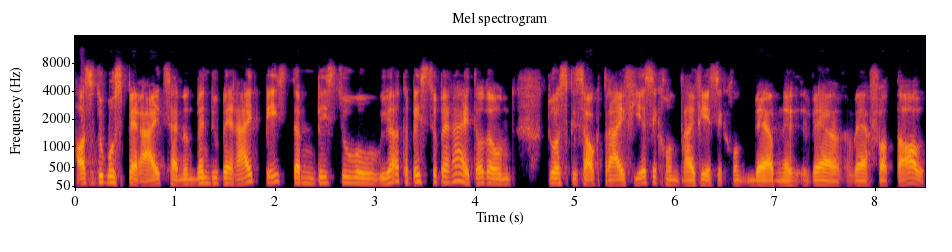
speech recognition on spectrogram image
Also du musst bereit sein. Und wenn du bereit bist, dann bist du, ja, da bist du bereit, oder? Und du hast gesagt, drei, vier Sekunden, drei, vier Sekunden wäre wär, wär fatal.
